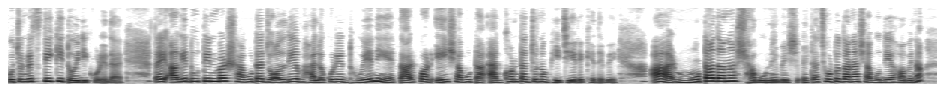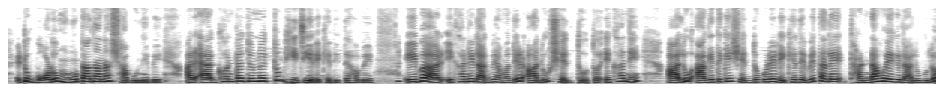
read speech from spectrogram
প্রচণ্ড স্টিকি তৈরি করে দেয়। তাই আগে দু তিনবার সাবুটা জল দিয়ে ভালো করে ধুয়ে নিয়ে তারপর এই সাবুটা এক ঘণ্টার জন্য ভিজিয়ে রেখে দেবে। আর মোটা দানা সাবু নেবে। এটা ছোট দানা সাবু দিয়ে হবে না, একটু বড় মোটা দানা সাবু নেবে। আর এক ঘণ্টার জন্য একটু ভিজিয়ে রেখে দিতে হবে। এবার এখানে লাগবে আমাদের আলু সেদ্ধ। তো এখানে আলু আগে থেকে সেদ্ধ করে রেখে দেবে। তাহলে ঠান্ডা হয়ে গেলে আলুগুলো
